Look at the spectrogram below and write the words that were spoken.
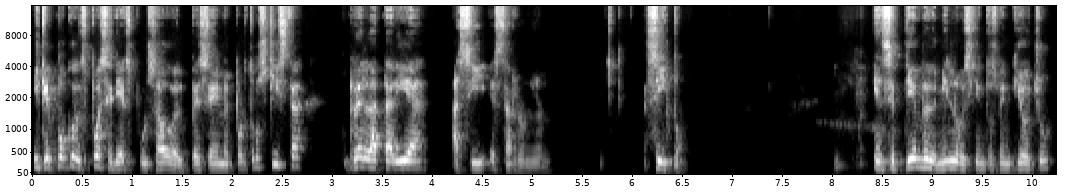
y que poco después sería expulsado del PCM por trotskista, relataría así esta reunión. Cito. En septiembre de 1928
